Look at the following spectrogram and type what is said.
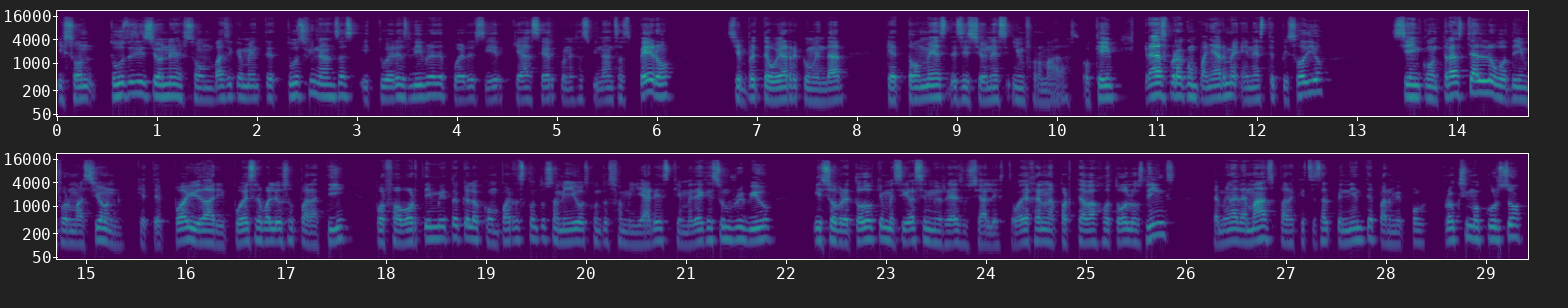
y son tus decisiones, son básicamente tus finanzas y tú eres libre de poder decidir qué hacer con esas finanzas, pero siempre te voy a recomendar que tomes decisiones informadas, ¿ok? Gracias por acompañarme en este episodio. Si encontraste algo de información que te pueda ayudar y puede ser valioso para ti, por favor te invito a que lo compartas con tus amigos, con tus familiares, que me dejes un review y sobre todo que me sigas en mis redes sociales. Te voy a dejar en la parte de abajo todos los links también además para que estés al pendiente para mi próximo curso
